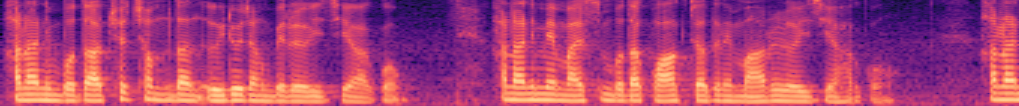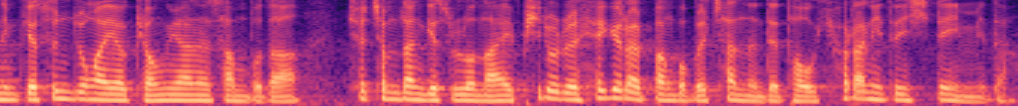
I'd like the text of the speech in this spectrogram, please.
하나님보다 최첨단 의료 장비를 의지하고 하나님의 말씀보다 과학자들의 말을 의지하고 하나님께 순종하여 경외하는 삶보다 최첨단 기술로 나의 필요를 해결할 방법을 찾는 데 더욱 혈안이 된 시대입니다.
